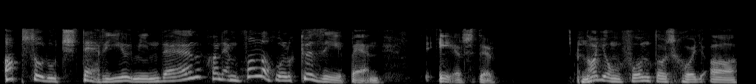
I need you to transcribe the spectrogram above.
abszolút steril minden, hanem valahol középen. Értsd, nagyon fontos, hogy a,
